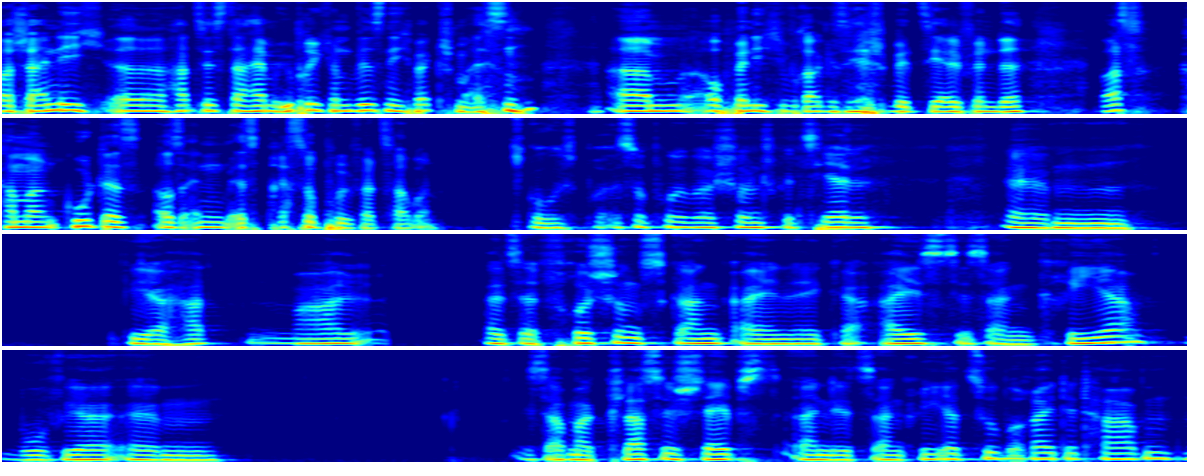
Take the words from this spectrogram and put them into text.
wahrscheinlich äh, hat sie es daheim übrig und will es nicht wegschmeißen. Ähm, auch wenn ich die Frage sehr speziell finde. Was kann man Gutes aus einem Espresso-Pulver zaubern? Oh, Espresso-Pulver schon speziell. Ähm, wir hatten mal als Erfrischungsgang eine geeiste Sangria, wo wir ähm, ich sag mal, klassisch selbst eine Sangria zubereitet haben.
